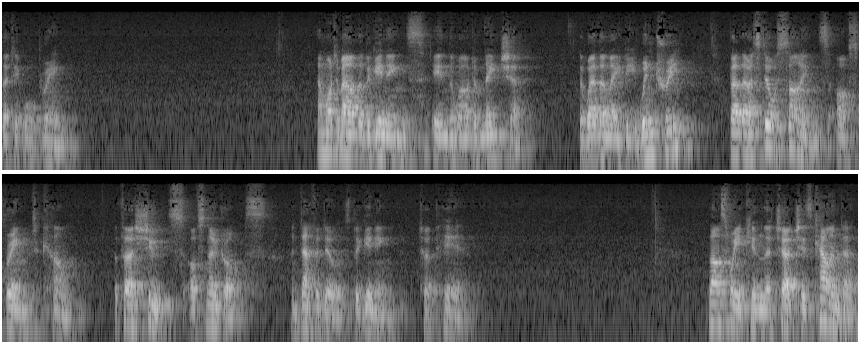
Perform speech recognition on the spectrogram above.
that it will bring. And what about the beginnings in the world of nature? The weather may be wintry, but there are still signs of spring to come. The first shoots of snowdrops and daffodils beginning to appear. Last week in the church's calendar,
